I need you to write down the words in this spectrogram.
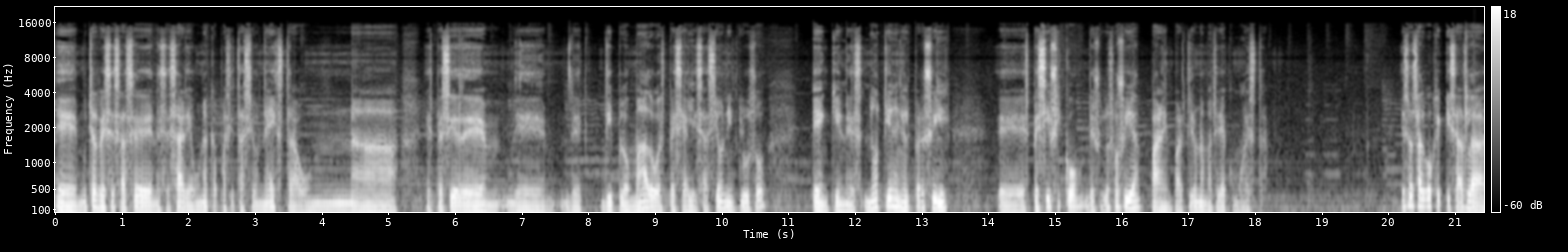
eh, muchas veces hace necesaria una capacitación extra, una especie de, diplomado o especialización incluso en quienes no tienen el perfil eh, específico de filosofía para impartir una materia como esta. Eso es algo que quizás la,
